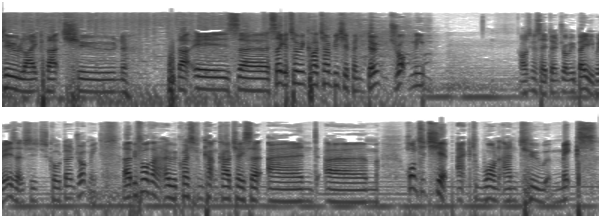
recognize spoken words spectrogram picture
Do like that tune. That is uh, Sega Touring Car Championship and Don't Drop Me. I was going to say Don't Drop Me Baby, but it is actually just called Don't Drop Me. Uh, before that, a request from Captain Cloud Chaser and um, Haunted Ship Act 1 and 2 mix.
